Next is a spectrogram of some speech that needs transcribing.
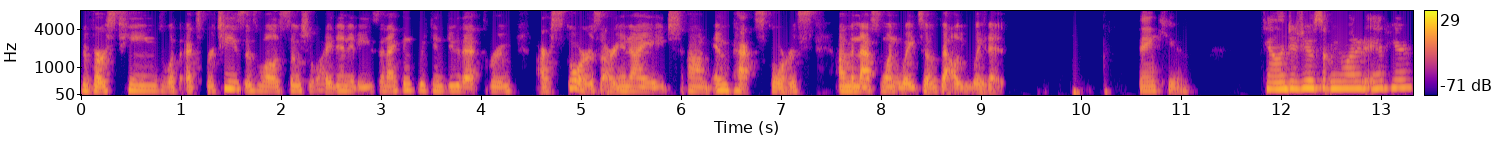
diverse teams with expertise as well as social identities. And I think we can do that through our scores, our NIH um, impact scores. Um, and that's one way to evaluate it. Thank you. Kellen, did you have something you wanted to add here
